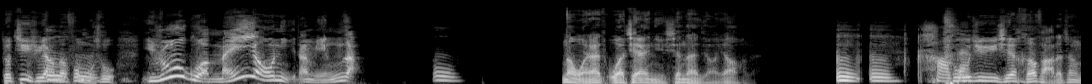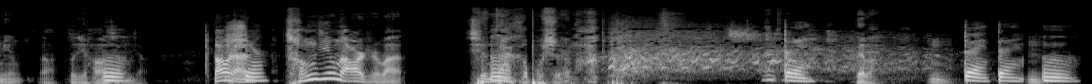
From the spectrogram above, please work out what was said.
就继续让他父母住。如果没有你的名字，嗯，那我要我建议你现在就要要回来。嗯嗯，好的。出具一些合法的证明啊，自己好好想一想。当然，曾经的二十万，现在可不是了。对，对吧？嗯，对对，嗯，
